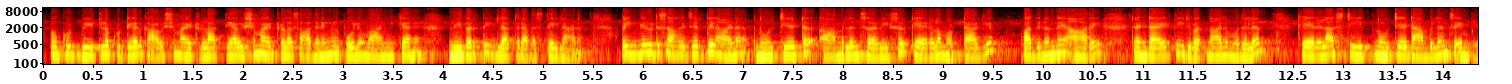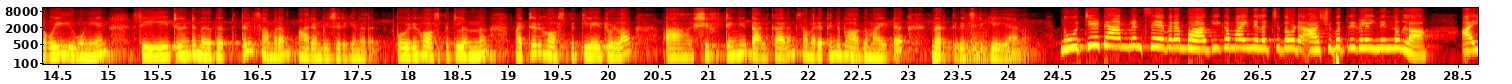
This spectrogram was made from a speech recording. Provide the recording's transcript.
അപ്പോൾ വീട്ടിലെ കുട്ടികൾക്ക് ആവശ്യമായിട്ടുള്ള അത്യാവശ്യമായിട്ടുള്ള സാധനങ്ങൾ പോലും വാങ്ങിക്കാൻ നിവർത്തിയില്ലാത്തൊരവസ്ഥയിലാണ് അപ്പോൾ ഇങ്ങനെ ഒരു സാഹചര്യത്തിലാണ് നൂറ്റിയെട്ട് ആംബുലൻസ് സർവീസ് കേരളം ഒട്ടാകെ പതിനൊന്ന് ആറ് രണ്ടായിരത്തി ഇരുപത്തിനാല് മുതൽ കേരള സ്റ്റേറ്റ് നൂറ്റിയെട്ട് ambulance employee union C A നേതൃത്വത്തിൽ സമരം ആരംഭിച്ചിരിക്കുന്നത്. ഇപ്പോൾ ഒരു ഹോസ്പിറ്റലിൽ നിന്ന് മറ്റൊരു ഹോസ്പിറ്റലിലേക്കുള്ള ഷിഫ്റ്റിംഗ് താൽക്കാലം സമരത്തിന്റെ ഭാഗമായിട്ട് നിർത്തിവെച്ചിരിക്കുകയാണ്. നൂറ്റിയെട്ട് ആംബുലൻസ് സേവനം ഭാഗികമായി നിലച്ചതോടെ ആശുപത്രികളിൽ നിന്നുള്ള ഐ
